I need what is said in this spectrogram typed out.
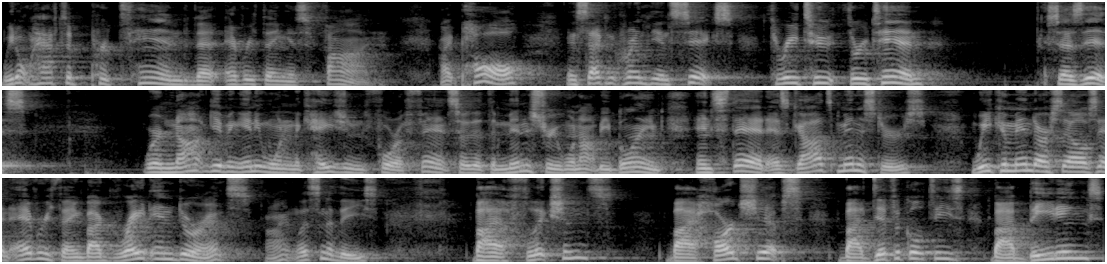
We don't have to pretend that everything is fine. Right? Paul in 2 Corinthians 6, 3 2 through 10 says this we're not giving anyone an occasion for offense so that the ministry will not be blamed. Instead, as God's ministers, we commend ourselves in everything by great endurance. All right, listen to these by afflictions, by hardships, by difficulties, by beatings,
